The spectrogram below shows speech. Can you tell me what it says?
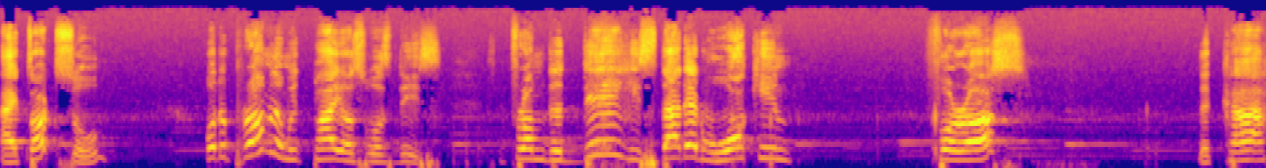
I thought so. But the problem with Pius was this from the day he started walking for us, the car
